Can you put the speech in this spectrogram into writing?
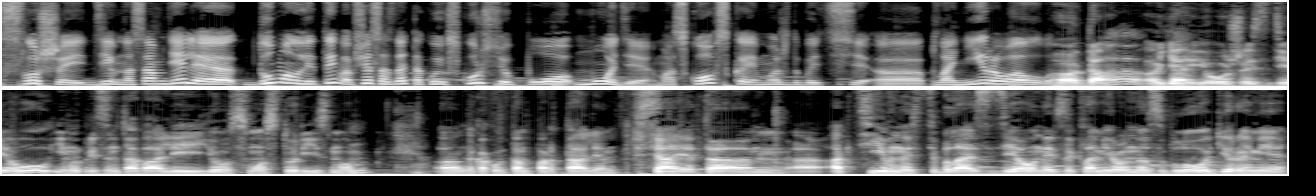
Слушай, Дим, на самом деле, думал ли ты вообще создать такую экскурсию по моде московской? Может быть, э, планировал? А, да, я ее уже сделал, и мы презентовали ее с Мостуризмом э, на каком-то там портале. Вся эта активность была сделана и рекламирована с блогерами,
